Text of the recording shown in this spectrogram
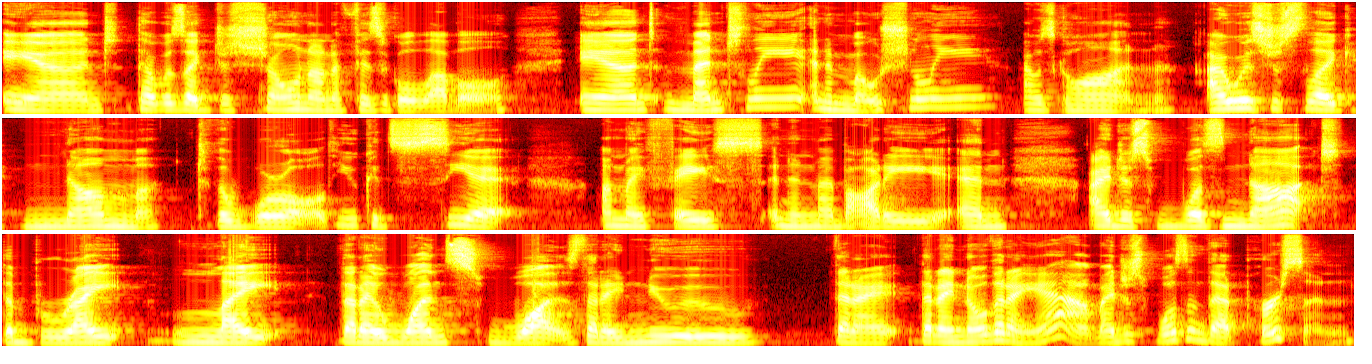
And that was like just shown on a physical level. And mentally and emotionally, I was gone. I was just like numb to the world. You could see it on my face and in my body. And I just was not the bright light that I once was, that I knew that I that I know that I am. I just wasn't that person.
